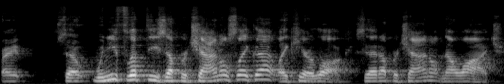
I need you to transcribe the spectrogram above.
right? So when you flip these upper channels like that, like here, look, see that upper channel? Now watch.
